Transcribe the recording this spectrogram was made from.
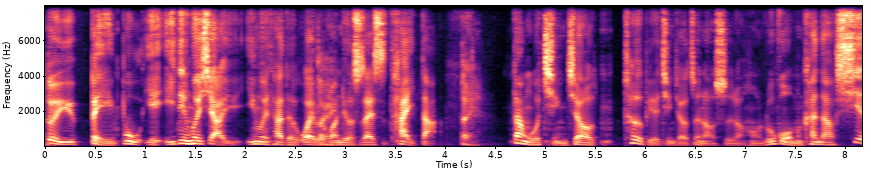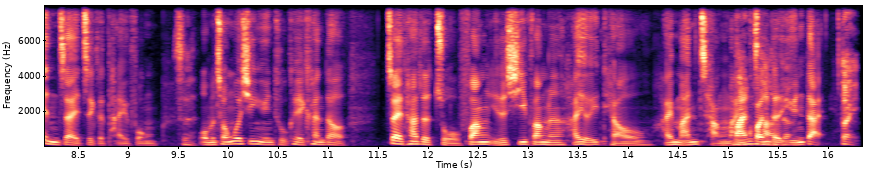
对于北部也一定会下雨，因为它的外围环流实在是太大。对。但我请教，特别请教郑老师了哈。如果我们看到现在这个台风，是我们从卫星云图可以看到，在它的左方也是西方呢，还有一条还蛮长蛮宽的云带。对，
